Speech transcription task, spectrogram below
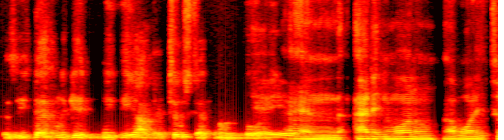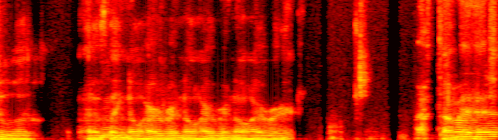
because he's definitely getting he, he out there two stepping on the board. Yeah, yeah. And I didn't want him. I wanted to. I was like, no Herbert, no Herbert, no Herbert. Dumbass.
